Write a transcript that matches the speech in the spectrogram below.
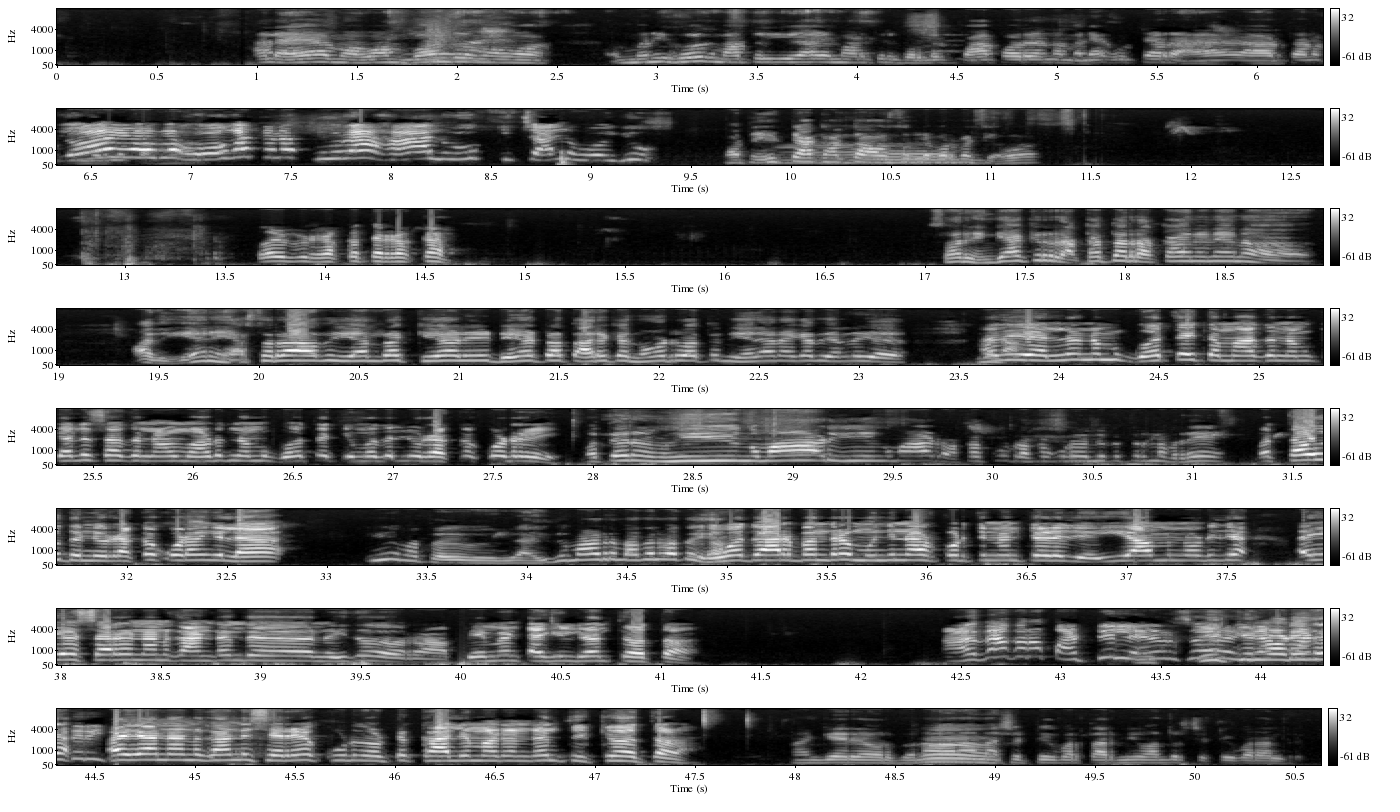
ಅಲ್ಲ ಮಾವ ಬಂದು ಮಾವ ಮನಿಗ್ ಹೋಗಿ ಮತ್ತೆ ಹೇಳಿ ಮಾಡ್ತೀರಿ ಬರ್ಲಕ್ ಪಾಪ ಅವ್ರ ನಮ್ಮ ಮನ್ಯಾಗ ಹುಟ್ಟ್ಯಾರ ಆಡ್ತಾನ ಹೋಗತನ ಪೂರಾ ಹಾಲು ಕಿಚನ್ ಹೋಗ್ಯು. ಮತ್ತೆ ಹಿಟ್ಟಾಕಂತ ಅವಸರಲೆ ಬರ್ಬೇಕು? ಬರ್ರಿ ಬಿಡ್ರಿ ರೊಕ್ಕ ತರ ರೊಕ್ಕ. ಸರ್ ಹಿಂಗೆ ಹಾಕ್ರಿ ರೊಕ್ಕ ತರ ರೊಕ್ಕ ಏನೇನು? ಅದ್ ಏನ್ ಹೆಸರ ಅದು ಏನ್ರ ಕೇಳಿ ಡೇಟ ತಾರೀಕ ನೋಡ್ರಿ ಅವತ್ತು ಏನೇನಾಗ್ಯದ ಏನ ಅದು ಎಲ್ಲ ನಮ್ಗ್ ಗೊತ್ತೈತಮ್ಮ ಅದು ನಮ್ ಕೆಲಸ ಅದು ನಾವ್ ಮಾಡೋದು ನಮ್ಗ್ ಗೊತ್ತೈತಿ. ಮೊದಲು ನೀವ್ ರೊಕ್ಕ ಕೊಡ್ರಿ. ಮತ್ತೆ ಹಿಂಗ್ ಮಾಡಿ ಹಿಂಗ್ ಮಾಡಿ. ರೊಕ್ಕ ಕೊಡ್ ರೊಕ್ಕ ಕೊಡ್ಲಿಕತ್ತಿರಲ್ಲ ಬರೇ. ಮತ್ ಹೌದು ನೀವ್ ರೊಕ್ಕ ಕೊಡಂಗಿಲ್ಲ. ಈ ಮತ್ತೆ ಇದು ಮಾಡ್ರಿ ಮೊದಲ್ ಮತ್ತೆ. ಹೋದ ವಾರ ಬಂದ್ರ ಮುಂದಿನ ವಾರ ಕೊಡ್ತೀನಿ ಅಂತ ಹೇಳಿದೆ. ಈ ಅಮ್ಮ ನೋಡಿದೆ ಅಯ್ಯ ಸರ ನನ್ ಗಂಡಂದ ಇದು ಪೇಮೆಂಟ್ ಆಗಿಲ್ರಿ ಅಂತ ಹೇಳ್ತ. ಅದಾಗರ ಪಟ್ಟಿಲ್ಲ? ಈಕಿ ಅಯ್ಯ ನನ್ ಗಂಡ ಸರಿಯಾಗಿ ಕುಡ್ದು ಒಟ್ಟು ಖಾಲಿ ಮಾಡಂದ್ರ ಅಂತ ಕೇಳ್ತಾಳ ಹಂಗೇರಿ ರೀ ಅವ್ರದ್ದು ನಾ ಶೆಟ್ಟಿಗೆ ಬರ್ತಾರ ನೀವ್ ಅಂದ್ರ ಶೆಟ್ಟಿಗೆ ಬರಲ್ರಿ.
